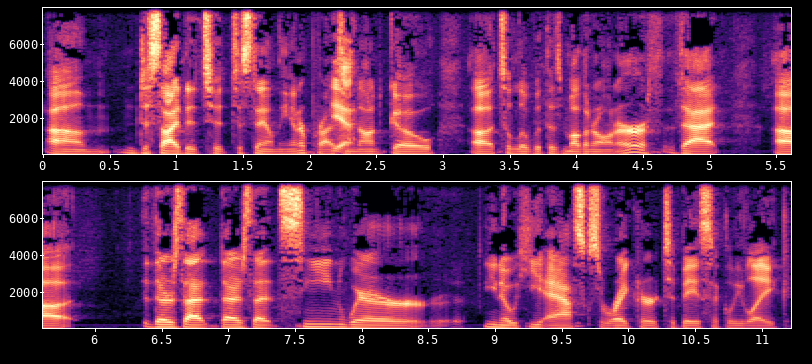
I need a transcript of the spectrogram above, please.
um, decided to to stay on the Enterprise Yeah. and not go uh, to live with his mother on Earth that. Uh, there's that there's that scene where you know he asks Riker to basically like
